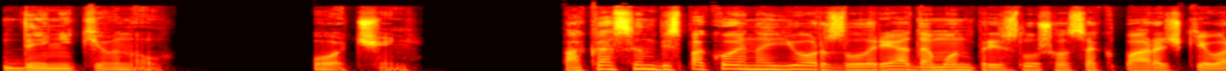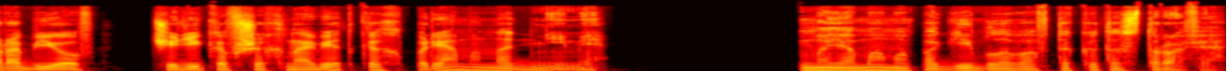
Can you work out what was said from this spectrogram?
Дэнни кивнул. «Очень». Пока сын беспокойно ёрзал рядом, он прислушался к парочке воробьев — чирикавших на ветках прямо над ними. «Моя мама погибла в автокатастрофе»,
